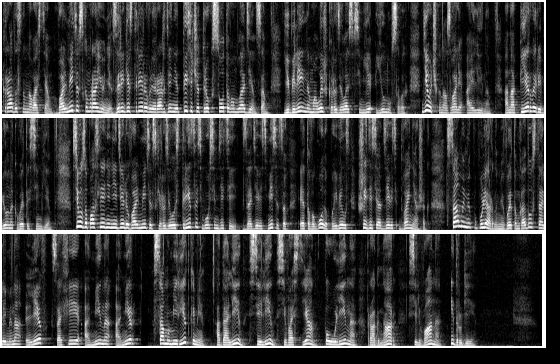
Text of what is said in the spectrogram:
К радостным новостям. В Альметьевском районе зарегистрировали рождение 1300-го младенца. Юбилейная малышка родилась в семье Юнусовых. Девочку назвали Айлина. Она первый ребенок в этой семье. Всего за последнюю неделю в Альметьевске родилось 38 детей. За 9 месяцев этого года появилось 69 двойняшек. Самыми популярными в этом году стали имена Лев, София, Амина, Амир, Самыми редкими – Адалин, Селин, Севастьян, Паулина, Рагнар, Сильвана и другие.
